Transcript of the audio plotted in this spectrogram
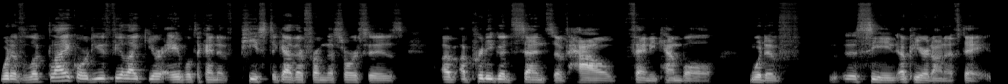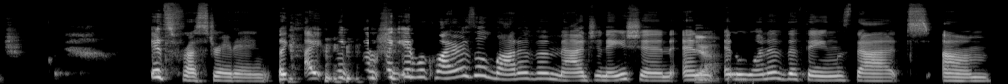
would have looked like, or do you feel like you're able to kind of piece together from the sources a, a pretty good sense of how Fanny Kemble would have uh, seen appeared on a stage? It's frustrating. Like I it, like it requires a lot of imagination and Yeah. and one of the things that um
